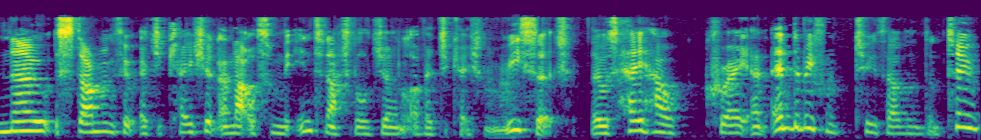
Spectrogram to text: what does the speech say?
no stammering through education, and that was from the International Journal of Educational Research. There was Hayhow, Cray, and Enderby from 2002,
